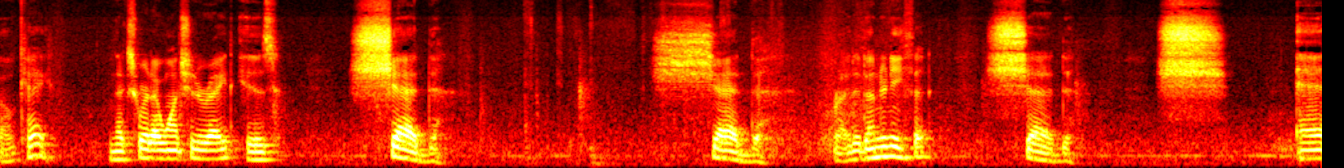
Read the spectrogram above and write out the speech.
Okay. Next word I want you to write is shed. Shed. Write it underneath it. Shed. Sh. E.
